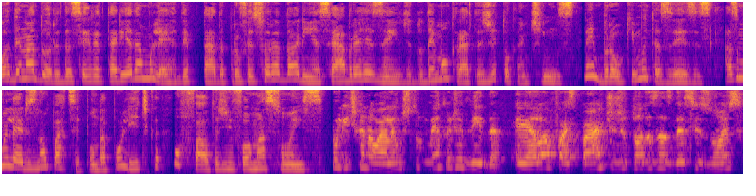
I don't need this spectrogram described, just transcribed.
coordenadora da Secretaria da Mulher, deputada professora Dorinha Seabra Rezende, do Democratas de Tocantins, lembrou que muitas vezes as mulheres não participam da política por falta de informações. Política não, ela é um instrumento de vida. Ela faz parte de todas as decisões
